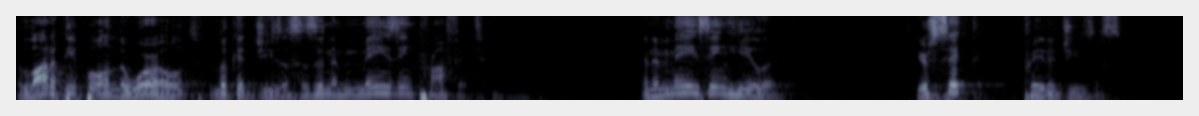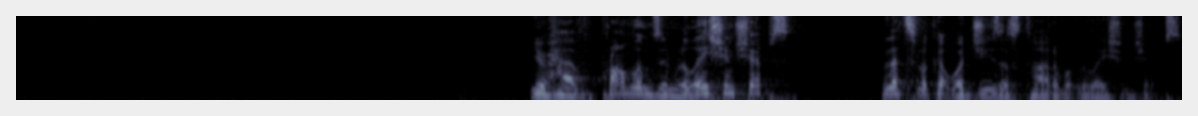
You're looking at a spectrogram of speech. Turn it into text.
A lot of people in the world look at Jesus as an amazing prophet, an amazing healer. You're sick, pray to Jesus. You have problems in relationships, let's look at what Jesus taught about relationships.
